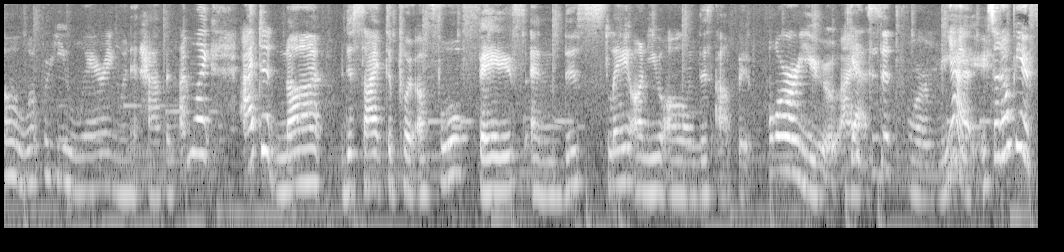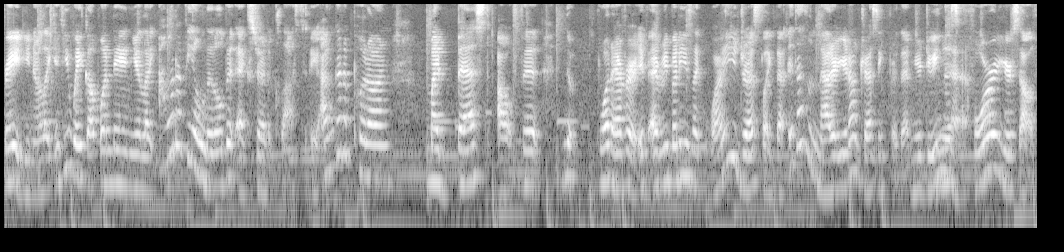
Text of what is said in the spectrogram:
"Oh, what were you wearing when it happened?" I'm like, I did not decide to put a full face and this slay on you all in this outfit for you. Yes. I did it for me. Yeah, so don't be afraid, you know, like if you wake up one day and you're like, I want to be a little bit extra to class today. I'm going to put on my best outfit. No, whatever. If everybody's like, why are you dressed like that? It doesn't matter. You're not dressing for them. You're doing this Yeah. for yourself.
